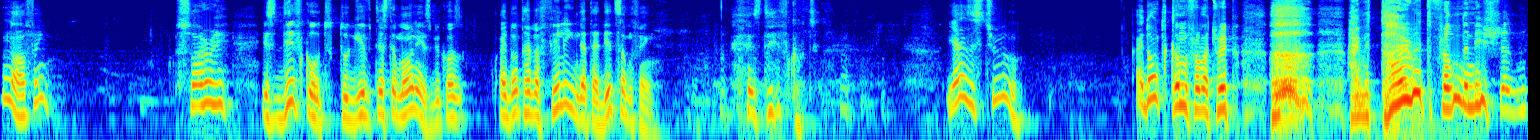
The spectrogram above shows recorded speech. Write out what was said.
Nothing. Sorry, it's difficult to give testimonies because I don't have a feeling that I did something. it's difficult. Yes, it's true. I don't come from a trip, I'm tired from the mission.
